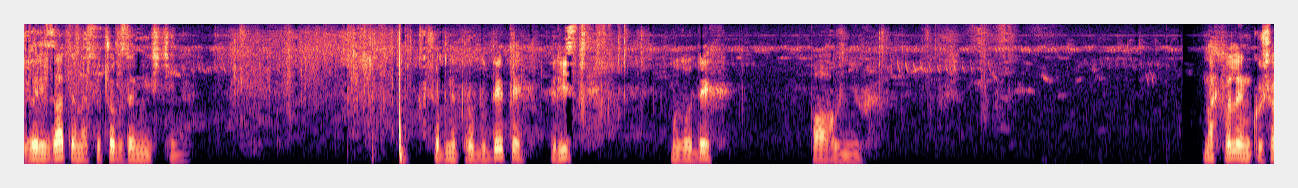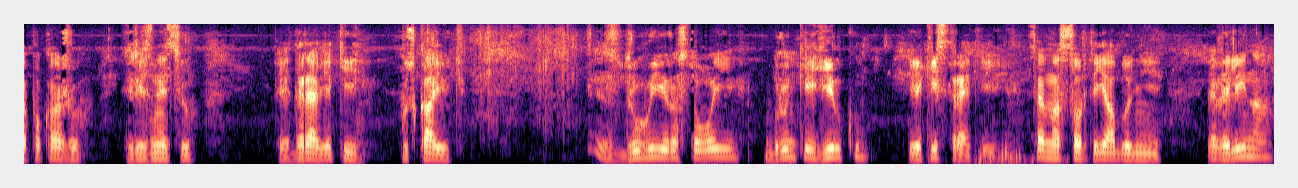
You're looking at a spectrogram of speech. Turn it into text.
вирізати на сучок заміщення, щоб не пробудити ріст молодих пагонів. На хвилинку ще покажу різницю е, дерев, які пускають з другої ростової бруньки гілку і які з третьої. Це в нас сорти яблуні Евеліна,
